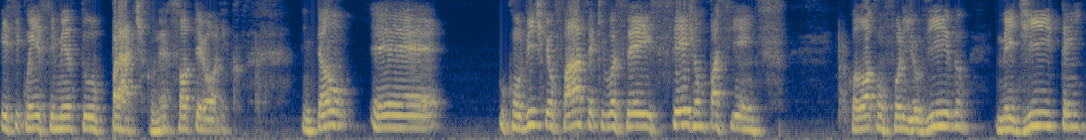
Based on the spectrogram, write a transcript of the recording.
esse conhecimento prático, né, só teórico. Então, é, o convite que eu faço é que vocês sejam pacientes. Coloquem um fone de ouvido, meditem,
